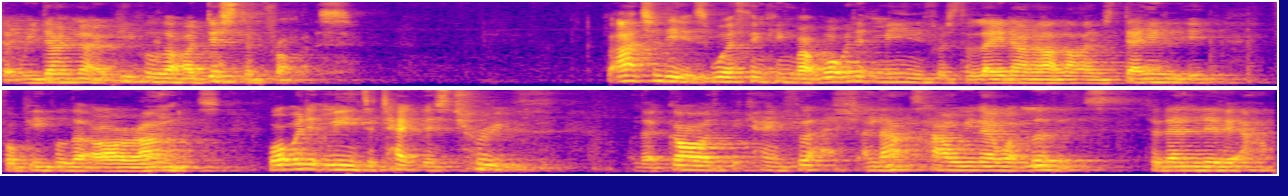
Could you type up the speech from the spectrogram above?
that we don't know, people that are distant from us. But actually, it's worth thinking about what would it mean for us to lay down our lives daily for people that are around us? What would it mean to take this truth that God became flesh, and that's how we know what love is, to then live it out?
